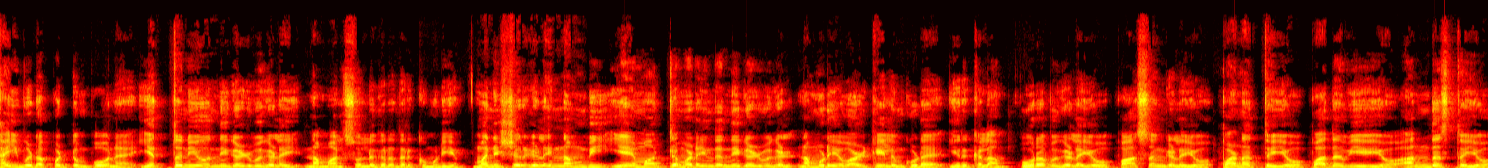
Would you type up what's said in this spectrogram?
கைவிடப்பட்டும் போன எத்தனையோ நிகழ்வுகளை நம்மால் சொல்லுகிறதற்கு முடியும். மனுஷர்களை நம்பி ஏமாற்றம் அடைந்த நிகழ்வுகள் நம்முடைய வாழ்க்கையிலும் கூட இருக்கலாம். உறவுகளையோ பாசங்களையோ பணத்தையோ பதவியையோ அந்தஸ்தையோ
